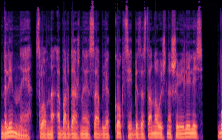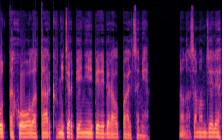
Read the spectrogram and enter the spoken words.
Длинные, словно абордажная сабля, когти безостановочно шевелились, будто Хоола Тарк в нетерпении перебирал пальцами. Но на самом деле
